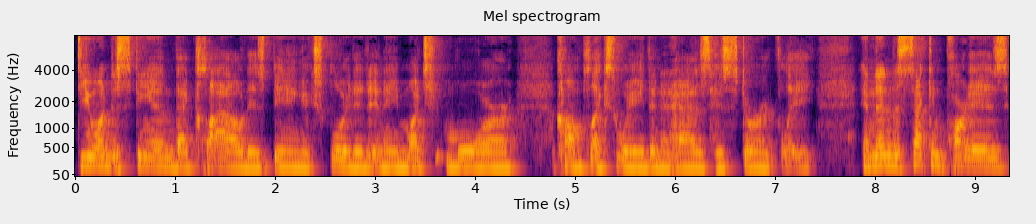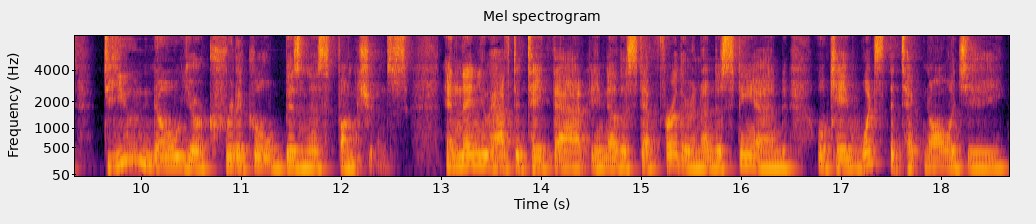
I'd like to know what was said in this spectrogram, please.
Do you understand that cloud is being exploited in a much more complex way than it has historically? And then the second part is do you know your critical business functions? And then you have to take that another step further and understand okay, what's the technology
